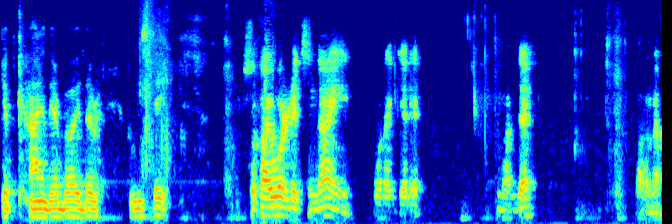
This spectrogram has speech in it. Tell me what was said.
get kind of there by the release date. So if I ordered it tonight, would I get it Monday? I don't know.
